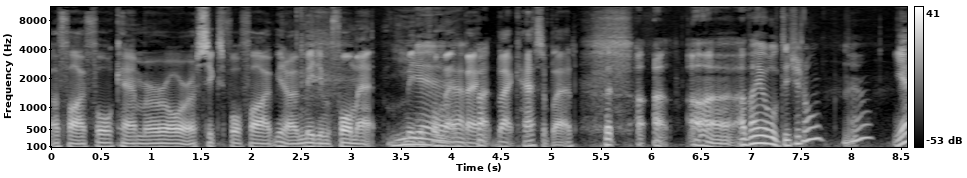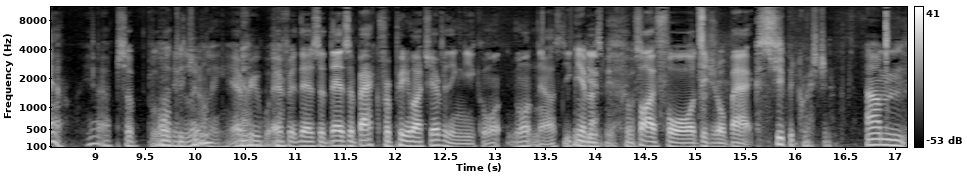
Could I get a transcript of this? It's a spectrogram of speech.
a five four camera or a six four five, you know, medium format, medium Yeah, format back, but- black Hasselblad. But uh, uh, uh, are they all digital now? Yeah, yeah, absolutely. digital? Every, Yeah, every there's a there's a back for pretty much everything you can want, want now. So you can Yeah, do must be, of course. five four digital backs. Stupid question. Um,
